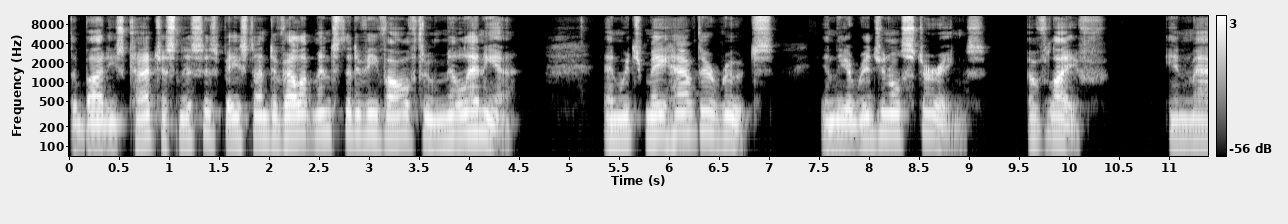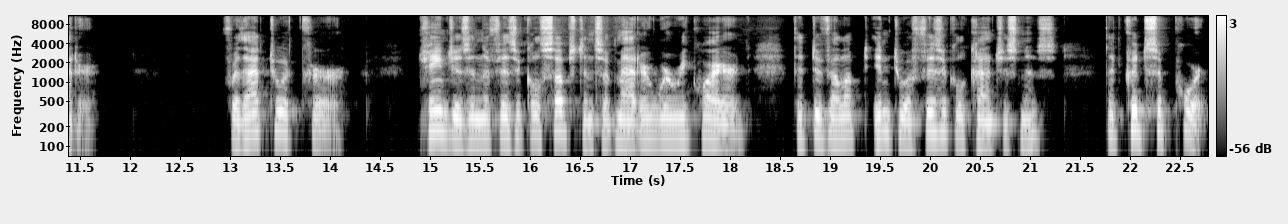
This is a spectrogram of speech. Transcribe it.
The body's consciousness is based on developments that have evolved through millennia and which may have their roots in the original stirrings of life in matter. For that to occur, changes in the physical substance of matter were required that developed into a physical consciousness that could support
